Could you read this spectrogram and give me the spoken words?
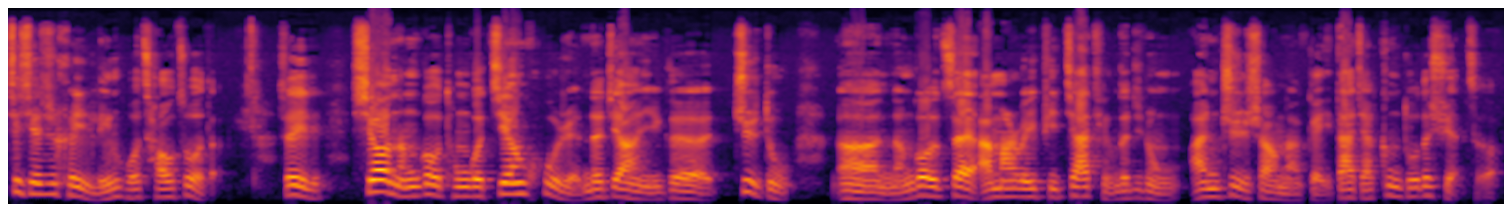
这些是可以灵活操作的。所以，希望能够通过监护人的这样一个制度，呃，能够在 MRVP 家庭的这种安置上呢，给大家更多的选择。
